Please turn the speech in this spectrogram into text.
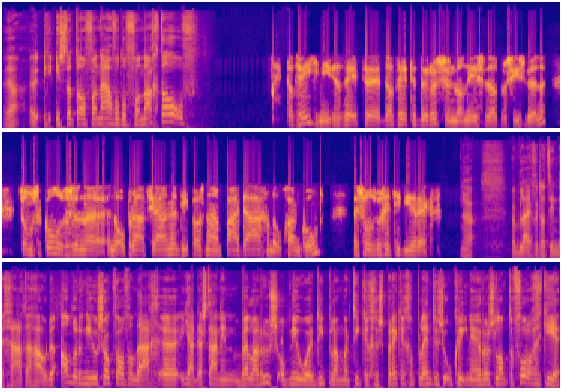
Ja. Eh, is dat dan vanavond of vannacht al? Of? Dat weet je niet. Dat, weet, uh, dat weten de Russen wanneer ze dat precies willen. Soms kondigen ze een, uh, een operatie aan die pas na een paar dagen op gang komt. En soms begint die direct. Ja, we blijven dat in de gaten houden. Ander nieuws ook van vandaag. Uh, ja, daar staan in Belarus opnieuw diplomatieke gesprekken gepland tussen Oekraïne en Rusland. De vorige keer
